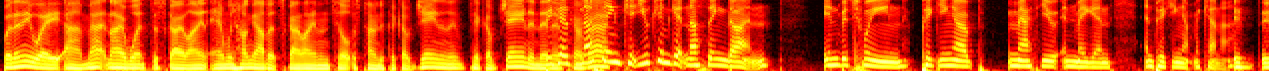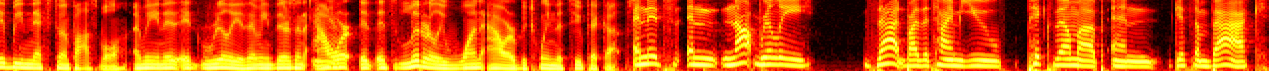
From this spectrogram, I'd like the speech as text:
But anyway, uh, Matt and I went to Skyline and we hung out at Skyline until it was time to pick up Jane and then pick up Jane. And then Because nothing, can, you can get nothing done in between picking up Matthew and Megan and picking up McKenna. It, it'd be next to impossible. I mean, it, it really is. I mean, there's an hour. It, it's literally one hour between the two pickups. and it's and not really that by the time you pick them up and get them back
